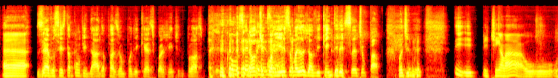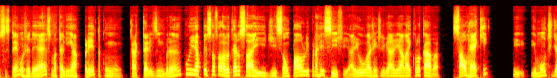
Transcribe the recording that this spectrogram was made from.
Uh, Zé, você está convidado a fazer um podcast com a gente no próximo. Tá com certeza. Não te conheço, mas eu já vi que é interessante o papo. Continue. E, e, e, tinha lá o, o, sistema, o GDS, uma telinha preta com caracteres em branco, e a pessoa falava: Eu quero sair de São Paulo e para Recife. Aí o agente de viagem ia lá e colocava SALREC, e, e um monte de,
